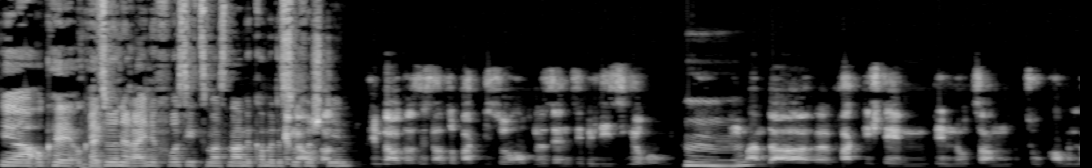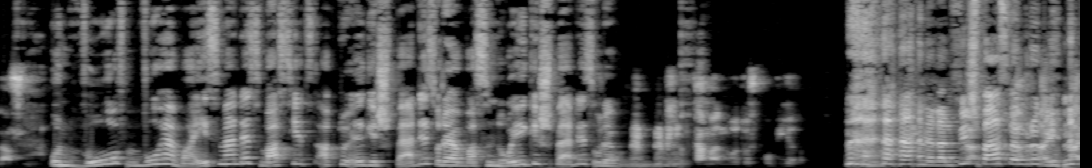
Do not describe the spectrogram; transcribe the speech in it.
Ja, okay, okay. Also eine reine Vorsichtsmaßnahme kann man das genau, so verstehen. Das, genau, das ist also praktisch so auch eine Sensibilisierung, hm. die man da äh, praktisch den, den Nutzern zukommen lassen. Und wo, woher weiß man das, was jetzt aktuell gesperrt ist oder was neu gesperrt ist oder? kann man nur durchprobieren. Na dann viel Spaß beim Probieren.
